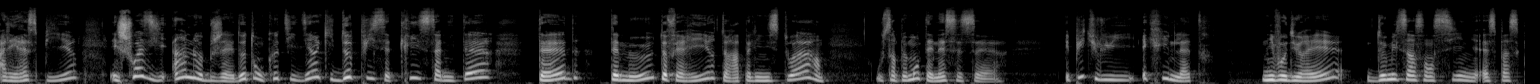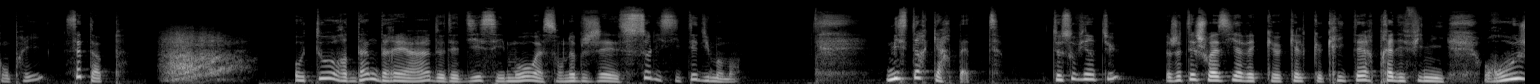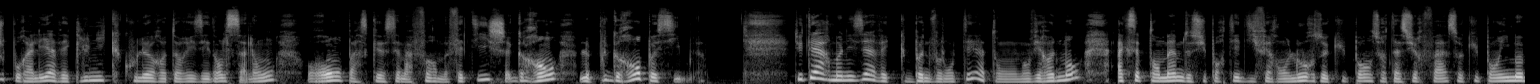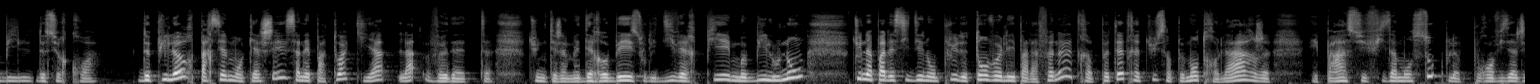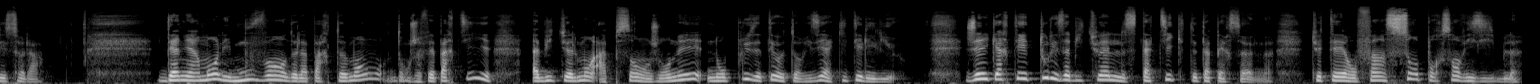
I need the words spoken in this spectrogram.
allez, respire, et choisis un objet de ton quotidien qui, depuis cette crise sanitaire, t'aide, t'émeut, te fait rire, te rappelle une histoire, ou simplement t'est nécessaire. Et puis tu lui écris une lettre. Niveau durée, 2500 signes, espace compris, c'est top. Autour d'Andrea de dédier ses mots à son objet sollicité du moment. Mister Carpet. Te souviens-tu? Je t'ai choisi avec quelques critères prédéfinis. Rouge pour aller avec l'unique couleur autorisée dans le salon, rond parce que c'est ma forme fétiche, grand, le plus grand possible. Tu t'es harmonisé avec bonne volonté à ton environnement, acceptant même de supporter différents lourds occupants sur ta surface, occupants immobiles de surcroît. Depuis lors, partiellement caché, ça n'est pas toi qui as la vedette. Tu ne t'es jamais dérobé sous les divers pieds, mobiles ou non. Tu n'as pas décidé non plus de t'envoler par la fenêtre. Peut-être es-tu simplement trop large et pas suffisamment souple pour envisager cela. Dernièrement, les mouvants de l'appartement, dont je fais partie, habituellement absents en journée, n'ont plus été autorisés à quitter les lieux. J'ai écarté tous les habituels statiques de ta personne. Tu étais enfin 100% visible.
